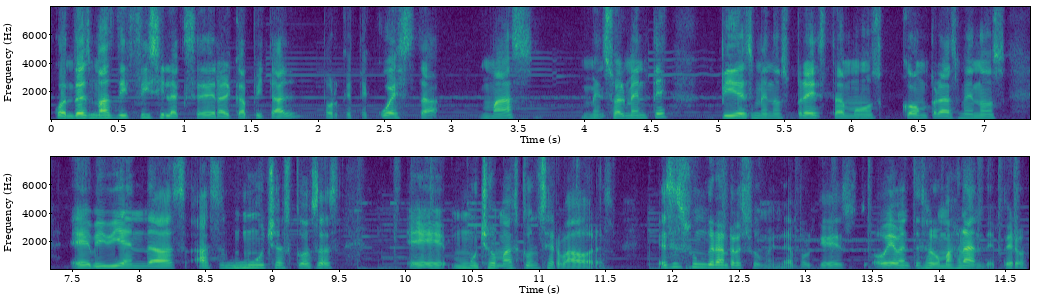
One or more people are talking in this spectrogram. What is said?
Cuando es más difícil acceder al capital, porque te cuesta más mensualmente, pides menos préstamos, compras menos eh, viviendas, haces muchas cosas eh, mucho más conservadoras. Ese es un gran resumen, porque es, obviamente es algo más grande, pero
